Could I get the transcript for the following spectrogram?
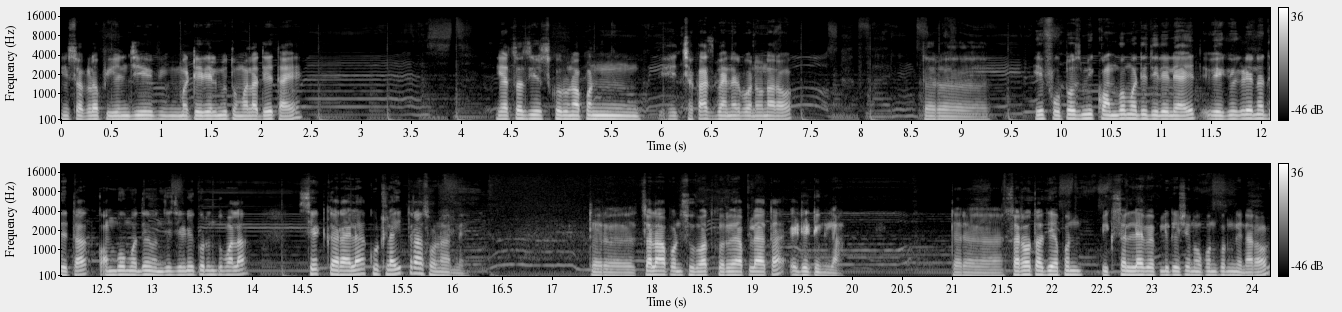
हे सगळं पी एन जी मटेरियल मी तुम्हाला देत आहे. याचाच यूज करून आपण हे छकास बॅनर बनवणार आहोत. तर हे फोटोज मी कॉम्बोमध्ये दिलेले आहेत. वेगवेगळे न देता कॉम्बोमध्ये म्हणजे जेणेकरून तुम्हाला सेट करायला कुठलाही त्रास होणार नाही. तर चला आपण सुरुवात करूया आपल्या आता एडिटिंगला. तर सर्वात आधी आपण पिक्सल लॅब ॲप्लिकेशन ओपन करून घेणार आहोत.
